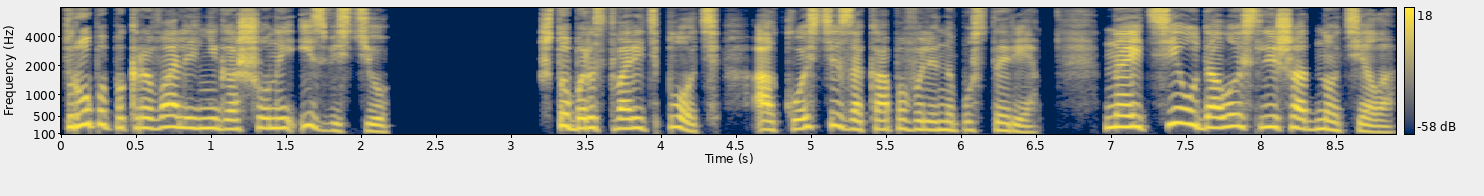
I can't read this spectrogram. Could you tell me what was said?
Трупы покрывали негашенной известью, чтобы растворить плоть, а кости закапывали на пустыре. Найти удалось лишь одно тело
